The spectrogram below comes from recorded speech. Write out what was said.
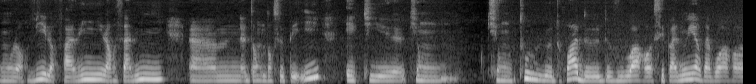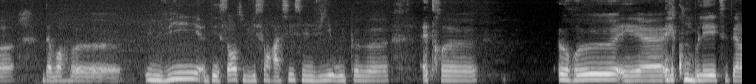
ont leur vie, leur famille, leurs amis euh, dans, dans ce pays et qui, euh, qui, ont, qui ont tout le droit de, de vouloir euh, s'épanouir, d'avoir euh, d'avoir une vie décente, une vie sans racisme, une vie où ils peuvent être heureux et, et comblés, etc.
